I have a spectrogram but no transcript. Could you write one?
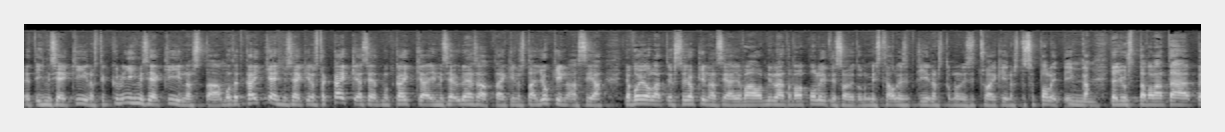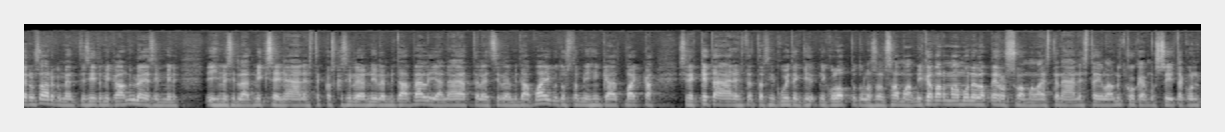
että ihmisiä ei kiinnosta. Kyllä ihmisiä kiinnostaa, mutta että kaikkia ihmisiä ei kiinnosta kaikki asiat, mutta kaikkia ihmisiä yleensä ottaen kiinnostaa jokin asia. Ja voi olla, että jos se jokin asia ei vaan ole millään tavalla politisoitunut, mistä olisit kiinnostunut, niin sitten sua ei kiinnosta se politiikka. Mm. Ja just tavallaan tämä perusargumentti siitä, mikä on yleisimmin ihmisillä, että miksei ne äänestä, koska sillä ei ole niille mitään väliä, ne ajattelee, että sillä ei ole mitään vaikutusta mihinkään, että vaikka sinne ketä äänestettäisiin, niin kuitenkin niin kuin lopputulos on sama, mikä varmaan monella perussuomalaisten äänestäjillä on nyt kokemus siitä, kun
